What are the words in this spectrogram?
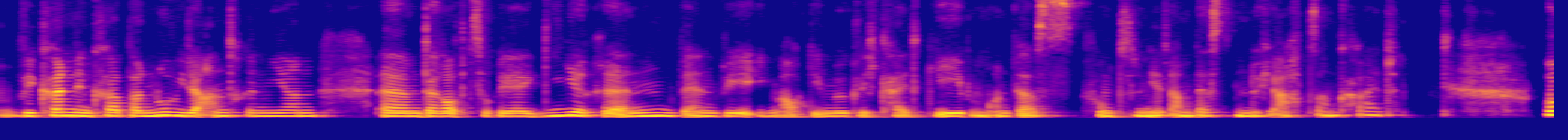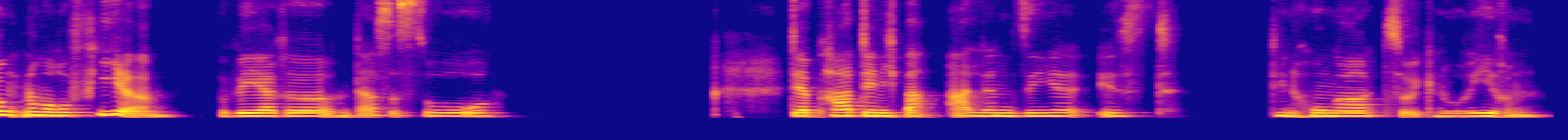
wir können den Körper nur wieder antrainieren, ähm, darauf zu reagieren, wenn wir ihm auch die Möglichkeit geben. Und das funktioniert am besten durch Achtsamkeit. Punkt Nummer vier wäre, das ist so der Part, den ich bei allen sehe, ist, den Hunger zu ignorieren.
